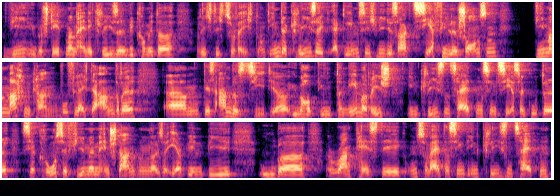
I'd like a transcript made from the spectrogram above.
Wie übersteht man eine Krise? Wie komme ich da richtig zurecht? Und in der Krise ergeben sich, wie gesagt, sehr viele Chancen, die man machen kann, wo vielleicht der andere ähm, das anders sieht. Ja. Überhaupt unternehmerisch in Krisenzeiten sind sehr, sehr gute, sehr große Firmen entstanden, also Airbnb, Uber, Runtastic und so weiter sind in Krisenzeiten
